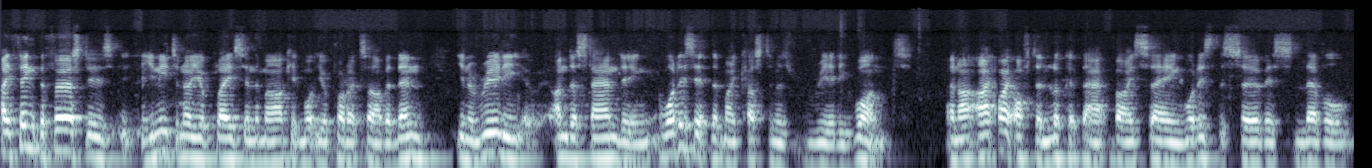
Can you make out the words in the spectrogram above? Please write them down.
I think the first is you need to know your place in the market, what your products are, but then you know really understanding what is it that my customers really want. And I, I quite often look at that by saying, what is the service level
